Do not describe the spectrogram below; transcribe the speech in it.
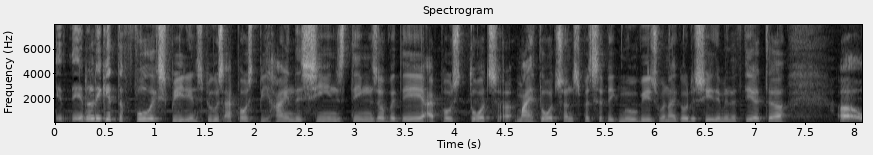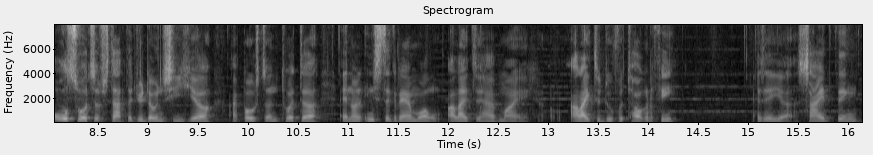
they really get the full experience because I post behind the scenes things over there. I post thoughts, uh, my thoughts on specific movies when I go to see them in the theater. Uh, all sorts of stuff that you don't see here I post on Twitter and on Instagram well I like to have my I like to do photography as a uh, side thing.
